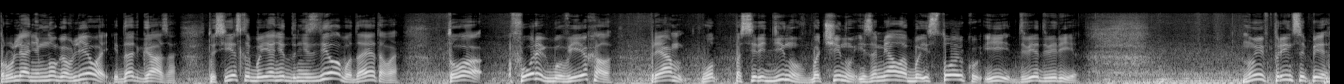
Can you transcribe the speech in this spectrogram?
руля немного влево и дать газа. То есть если бы я не, не сделал бы до этого, то форик бы въехал прям вот посередину, в бочину, и замяло бы и стойку, и две двери. Ну и в принципе,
